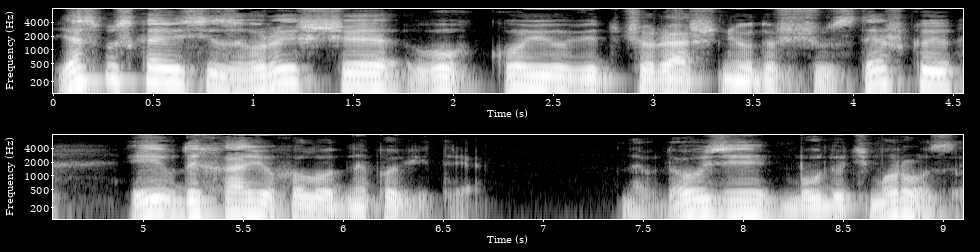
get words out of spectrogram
Я спускаюся з гори ще вогкою від вчорашнього дощу стежкою і вдихаю холодне повітря. Невдовзі будуть морози.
